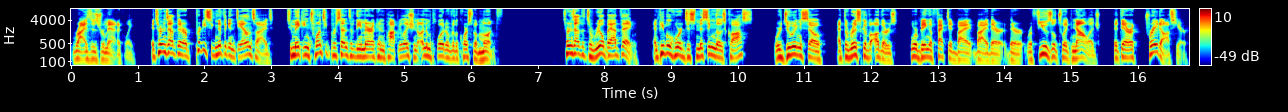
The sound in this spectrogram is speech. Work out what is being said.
rises dramatically. It turns out there are pretty significant downsides to making 20% of the American population unemployed over the course of a month. Turns out that's a real bad thing. And people who are dismissing those costs were doing so at the risk of others who are being affected by, by their, their refusal to acknowledge that there are trade offs here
